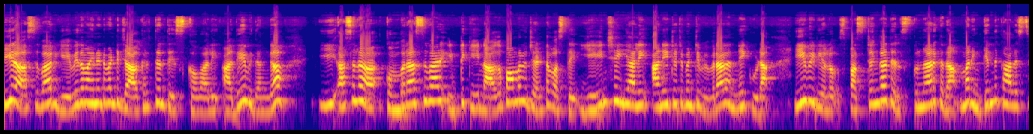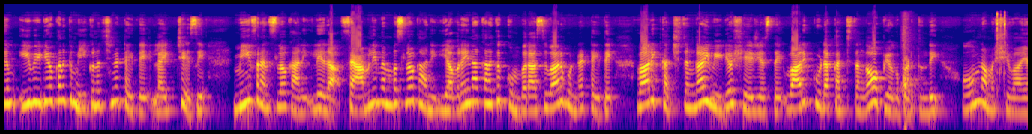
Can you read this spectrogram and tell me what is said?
ఈ రాశి వారు ఏ విధమైనటువంటి జాగ్రత్తలు తీసుకోవాలి? అదే విధంగా ఈ అసలు కుంభరాశి వారి ఇంటికి నాగపాముల జంట వస్తే ఏం చెయ్యాలి అనేటటువంటి వివరాలన్నీ కూడా ఈ వీడియోలో స్పష్టంగా తెలుసుకున్నారు కదా. మరి ఇంకెందుకు ఆలస్యం? ఈ వీడియో కనుక మీకు నచ్చినట్టయితే లైక్ చేసి మీ ఫ్రెండ్స్లో కానీ లేదా ఫ్యామిలీ మెంబర్స్లో కానీ ఎవరైనా కనుక కుంభరాశి వారు ఉన్నట్టయితే వారికి ఖచ్చితంగా ఈ వీడియో షేర్ చేస్తే వారికి కూడా ఖచ్చితంగా ఉపయోగపడుతుంది. ఓం నమ శివాయ.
